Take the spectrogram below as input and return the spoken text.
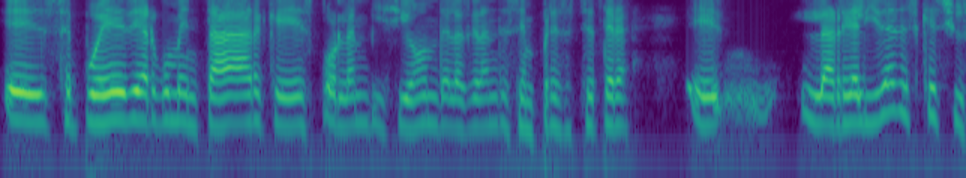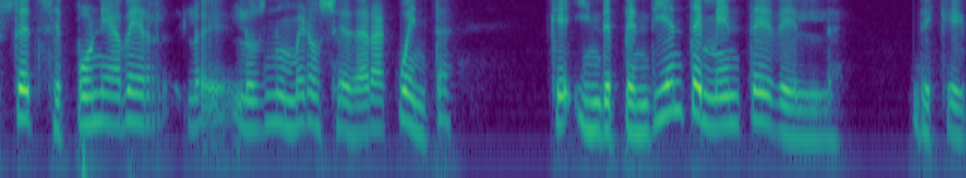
Eh, se puede argumentar que es por la ambición de las grandes empresas, etcétera. la realidad es que si usted se pone a ver los números se dará cuenta que independientemente del, de que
